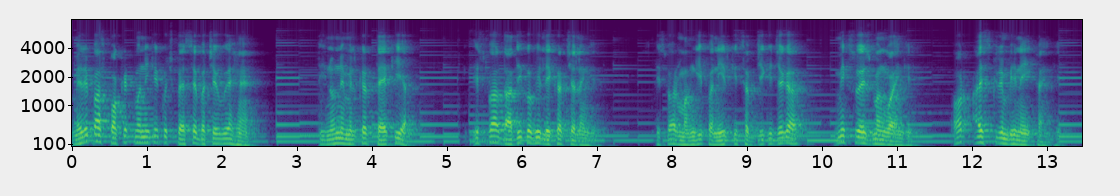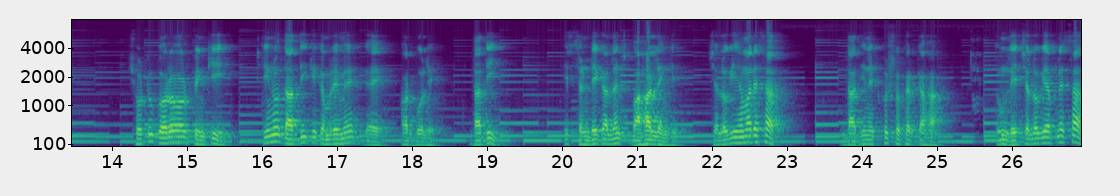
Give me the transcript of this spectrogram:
मेरे पास पॉकेट मनी के कुछ पैसे बचे हुए हैं। तीनों ने मिलकर तय किया, इस बार दादी को भी लेकर चलेंगे। इस बार महँगी पनीर की सब्ज़ी की जगह मिक्स वेज मंगवाएँगे और आइसक्रीम भी नहीं खाएँगे। छोटू गौरव और पिंकी तीनों दादी के कमरे में गए और बोले, दादी, इस संडे का लंच बाहर लेंगे। चलोगी हमारे साथ? दादी ने खुश होकर कहा, तुम ले चलोगे अपने साथ?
